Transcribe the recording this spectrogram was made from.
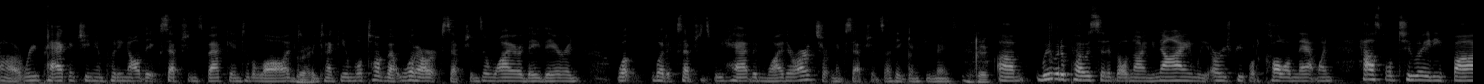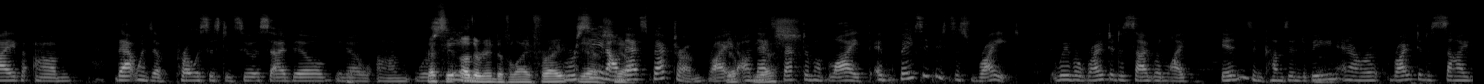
uh, repackaging and putting all the exceptions back into the law into Right. Kentucky. And we'll talk about what are exceptions and why are they there and what, what exceptions we have and why there aren't certain exceptions, I think, in a few minutes. Okay. Um, we would oppose Senate Bill 99. We urge people to call on that one. House Bill 285. Um, that one's a pro-assisted suicide bill. You know, um, we're That's seeing the other end of life, right? we're Yes, seeing on yeah. that spectrum, right? Yep, On that yes. spectrum of life. And basically, it's just right that we have a right to decide when life ends and comes into being, and our right to decide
